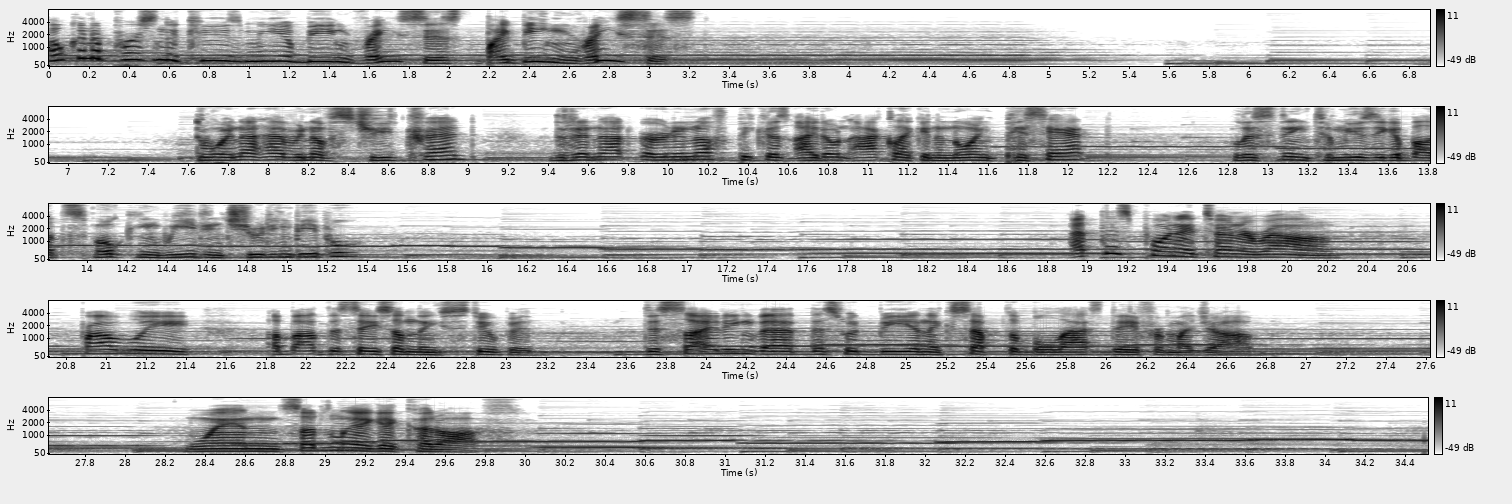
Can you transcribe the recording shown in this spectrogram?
How can a person accuse me of being racist by being racist? Do I not have enough street cred? Did I not earn enough because I don't act like an annoying pissant? Listening to music about smoking weed and shooting people? At this point, I turn around, probably about to say something stupid, deciding that this would be an acceptable last day for my job. When suddenly I get cut off.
